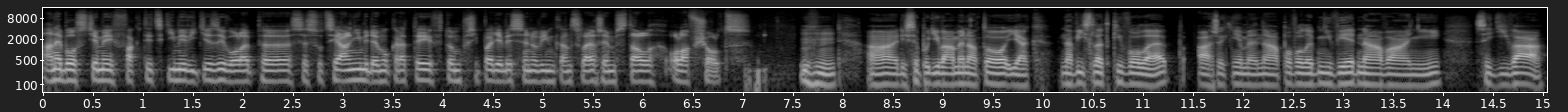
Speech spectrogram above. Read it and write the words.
anebo s těmi faktickými vítězi voleb eh, se sociálními demokraty. V tom případě by se novým kancléřem stal Olaf Scholz. Mm-hmm. A když se podíváme na to, jak na výsledky voleb a řekněme na povolební vyjednávání se dívá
